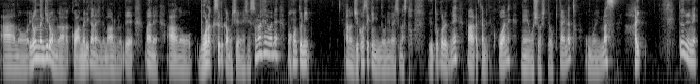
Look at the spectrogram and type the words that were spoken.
あのいろんな議論がこうアメリカ内でもあるのでまあねあの暴落するかもしれないしその辺はね、まあ、本当にあの自己責任でお願いしますというところでね、まあ、改めてここはね念押しをしておきたいなと思います。ということでね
